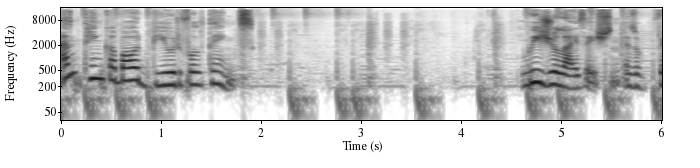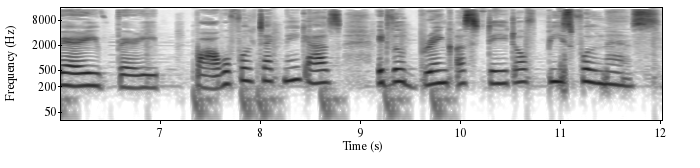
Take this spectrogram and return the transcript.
and think about beautiful things visualization is a very, very powerful technique as it will bring a state of peacefulness,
